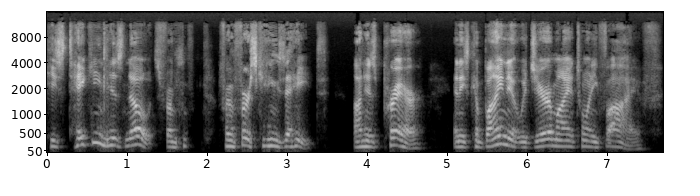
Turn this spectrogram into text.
He's taking his notes from, from 1 Kings 8 on his prayer, and he's combining it with Jeremiah 25.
